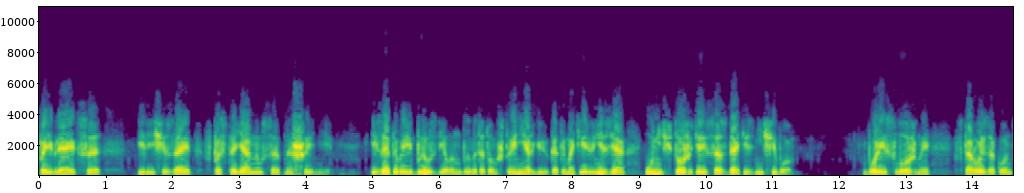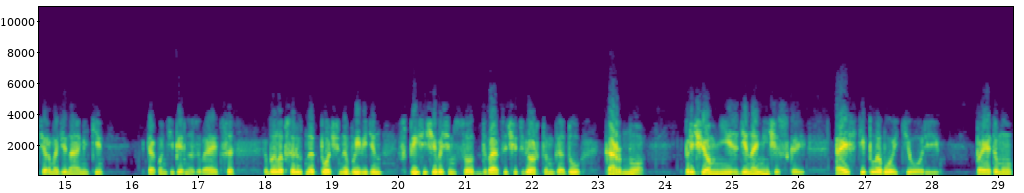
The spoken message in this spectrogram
появляется или исчезает в постоянном соотношении. Из этого и был сделан вывод о том, что энергию, как и материю, нельзя уничтожить или создать из ничего. Более сложный второй закон термодинамики, как он теперь называется, был абсолютно точно выведен в 1824 году Карно, причем не из динамической, а из тепловой теории. Поэтому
